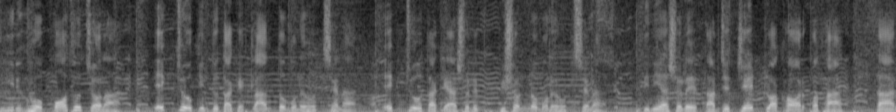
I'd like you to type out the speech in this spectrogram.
দীর্ঘ পথ চলা একটুও কিন্তু তাকে ক্লান্ত মনে হচ্ছে না, একটুও তাকে আসলে বিষণ্ণ মনে হচ্ছে না। তিনি আসলে তার যে জেট লক হওয়ার কথা, তার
